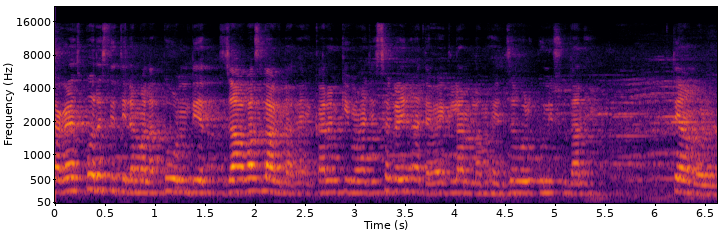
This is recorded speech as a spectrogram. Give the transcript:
सगळ्याच परिस्थितीला मला तोंड देत जावाच लागणार आहे कारण की माझे सगळे नातेवाईक लांब लांब आहेत जवळ कुणी सुद्धा नाही. त्यामुळं.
